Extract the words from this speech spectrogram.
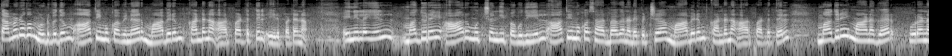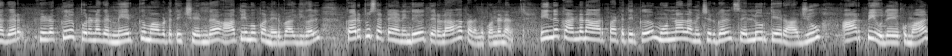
தமிழகம் முழுவதும் அதிமுகவினர் மாபெரும் கண்டன ஆர்ப்பாட்டத்தில் ஈடுபட்டனர் இந்நிலையில் மதுரை ஆறு முச்சந்தி பகுதியில் அதிமுக சார்பாக நடைபெற்ற மாபெரும் கண்டன ஆர்ப்பாட்டத்தில் மதுரை மாநகர் புறநகர் கிழக்கு புறநகர் மேற்கு மாவட்டத்தைச் சேர்ந்த அதிமுக நிர்வாகிகள் கருப்பு சட்டை அணிந்து திரளாக கலந்து கொண்டனர். இந்த கண்டன ஆர்ப்பாட்டத்திற்கு முன்னாள் அமைச்சர்கள் Sellur K. Raju R. B. Udhayakumar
